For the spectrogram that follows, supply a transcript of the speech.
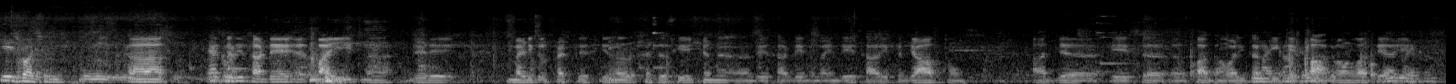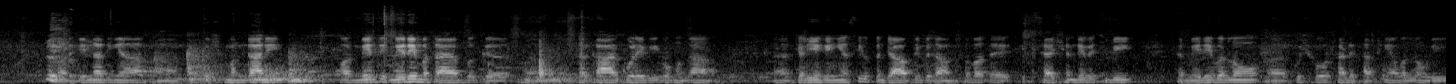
ਕੀ ਸਵਾਲ ਸੀ? ਇੱਕ ਜੀ ਸਾਡੇ ਭਾਈ ਜਿਹੜੇ ਮੈਡੀਕਲ ਪ੍ਰੈਕਟੀਸ਼ਨਰ ਐਸੋਸੀਏਸ਼ਨ ਦੇ ਸਾਡੇ ਨੁਮਾਇੰਦੇ ਸਾਰੇ ਪੰਜਾਬ ਤੋਂ ਅੱਜ ਇਸ ਭਾਗਾਂ ਵਾਲੀ ਧਰਤੀ ਤੇ ਭਾਗ ਲਾਉਣ ਵਾਸਤੇ ਆਏ ਹੈ ਔਰ ਇਹਨਾਂ ਦੀਆਂ ਕੁਝ ਮੰਗਾਂ ਨੇ ਔਰ ਮੇਰੇ ਮੇਰੇ ਮੁਤਾਬਕ ਸਰਕਾਰ ਕੋਲੇ ਵੀ ਉਹ ਮੰਗਾਂ ਚਲੀਆਂ ਗਈਆਂ ਸੀ। ਉਹ ਪੰਜਾਬ ਦੀ ਵਿਧਾਨ ਸਭਾ ਦੇ ਇੱਕ ਸੈਸ਼ਨ ਦੇ ਵਿੱਚ ਵੀ ਮੇਰੇ ਵੱਲੋਂ ਕੁਝ ਹੋਰ ਸਾਡੇ ਸਾਥੀਆਂ ਵੱਲੋਂ ਵੀ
